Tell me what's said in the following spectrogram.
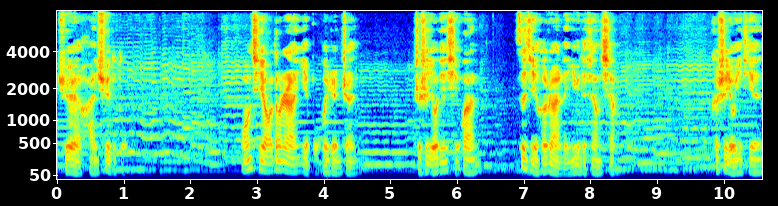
却含蓄的多。王启尧当然也不会认真，只是有点喜欢自己和阮玲玉的相像。可是有一天，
